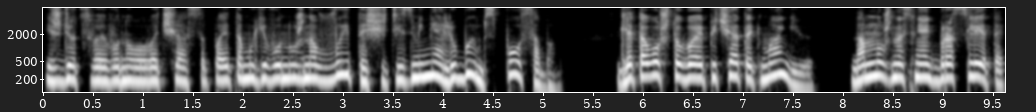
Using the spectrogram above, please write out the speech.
и ждет своего нового часа, поэтому его нужно вытащить из меня любым способом. Для того, чтобы опечатать магию, нам нужно снять браслеты,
